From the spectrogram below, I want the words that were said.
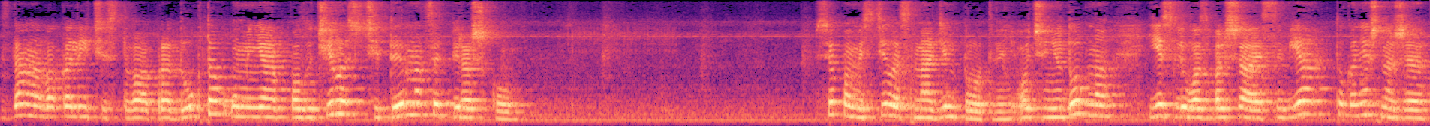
С данного количества продуктов у меня получилось 14 пирожков. Все поместилось на один противень. Очень удобно. Если у вас большая семья, то, конечно же,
